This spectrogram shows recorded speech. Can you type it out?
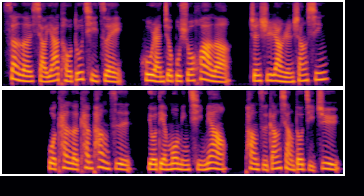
算了，小丫头嘟起嘴，忽然就不说话了，真是让人伤心。我看了看胖子，有点莫名其妙。胖子刚想逗几句，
